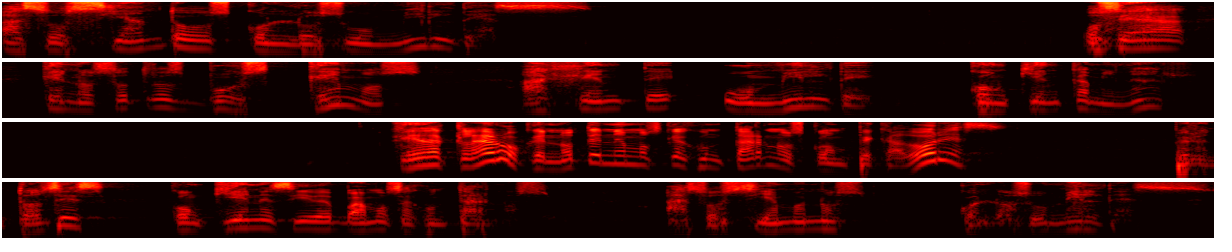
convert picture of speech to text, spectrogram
asociándoos con los humildes. O sea, que nosotros busquemos a gente humilde con quien caminar. Queda claro que no tenemos que juntarnos con pecadores, pero entonces, ¿con quiénes vamos a juntarnos? Asociémonos con los humildes.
